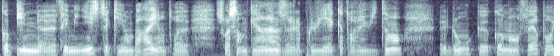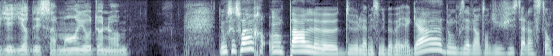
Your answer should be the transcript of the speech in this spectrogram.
copines euh, féministes qui ont pareil entre 75, la plus vieille 88 ans. Euh, donc comment faire pour vieillir décemment et autonome? Donc ce soir, on parle euh, de la maison des Baba Yaga. Donc vous avez entendu juste à l'instant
